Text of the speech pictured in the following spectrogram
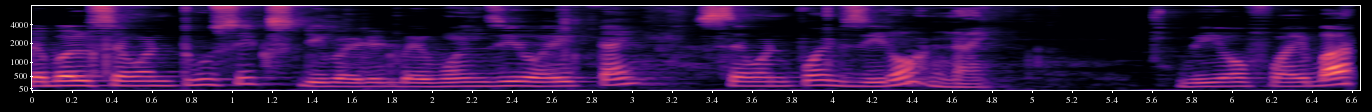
double seven two six divided by 1089 7.09 v of y bar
